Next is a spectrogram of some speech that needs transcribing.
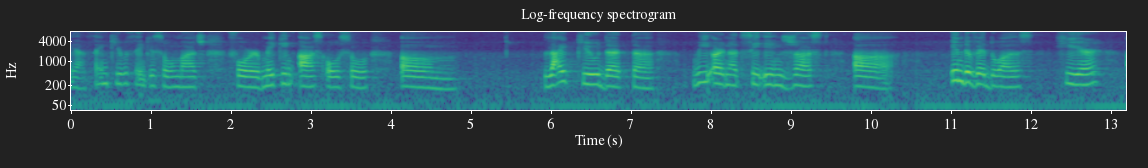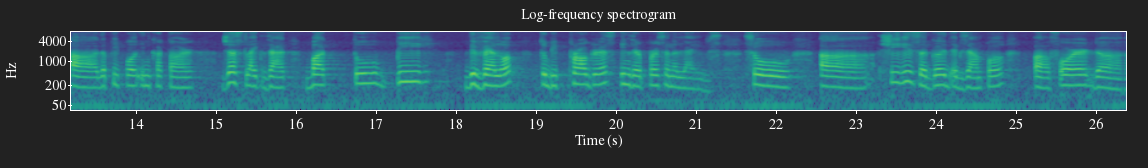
yeah, thank you, thank you so much for making us also um, like you that uh, we are not seeing just uh, individuals here, uh, the people in Qatar, just like that, but to be developed, to be progress in their personal lives. So uh, she is a good example uh, for the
